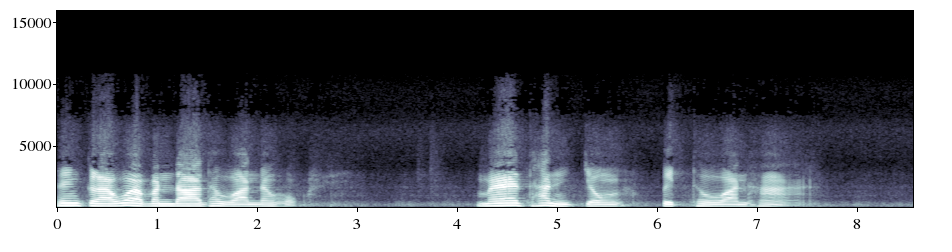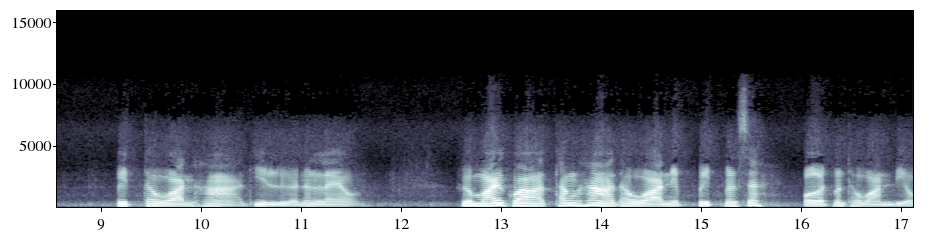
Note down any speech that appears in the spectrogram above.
นั่นกล่าวว่าบรรดาทวารทั้งหกแม้ท่านจงปิดทวารห้าปิดทวารห้าที่เหลือนั่นแล้ว คือหมายความทั้งห้าทวารนี่ยปิดมันซะ เปิดมันทวารเดียว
